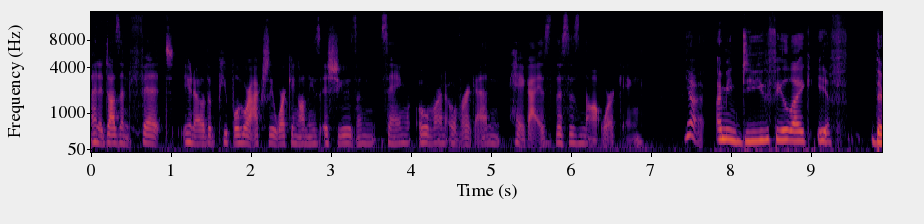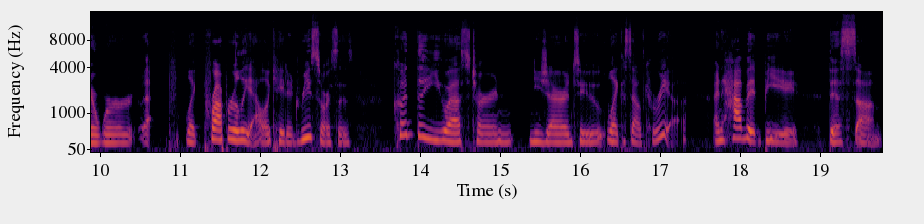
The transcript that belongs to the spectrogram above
And it doesn't fit, you know, the people who are actually working on these issues and saying over and over again, "Hey guys, this is not working." Yeah. I mean, do you feel like if there were uh, like properly allocated resources, could the US turn Niger into like South Korea and have it be this um,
